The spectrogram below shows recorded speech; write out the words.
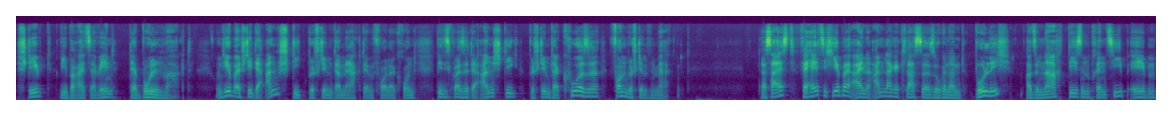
steht, wie bereits erwähnt, der Bullenmarkt. Und hierbei steht der Anstieg bestimmter Märkte im Vordergrund, beziehungsweise der Anstieg bestimmter Kurse von bestimmten Märkten. Das heißt, verhält sich hierbei eine Anlageklasse sogenannt bullig, also nach diesem Prinzip eben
